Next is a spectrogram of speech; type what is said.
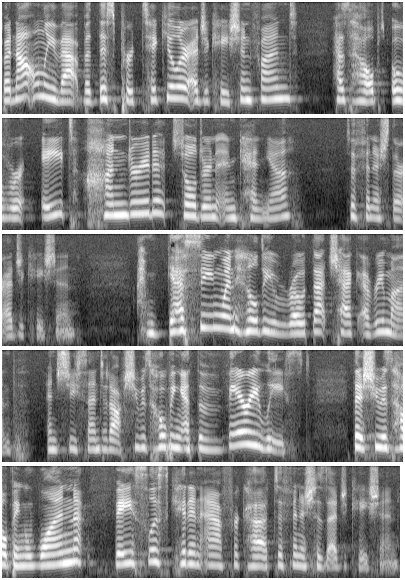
But not only that, but this particular education fund has helped over 800 children in Kenya to finish their education. I'm guessing when Hildy wrote that check every month and she sent it off, she was hoping at the very least that she was helping one faceless kid in Africa to finish his education.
